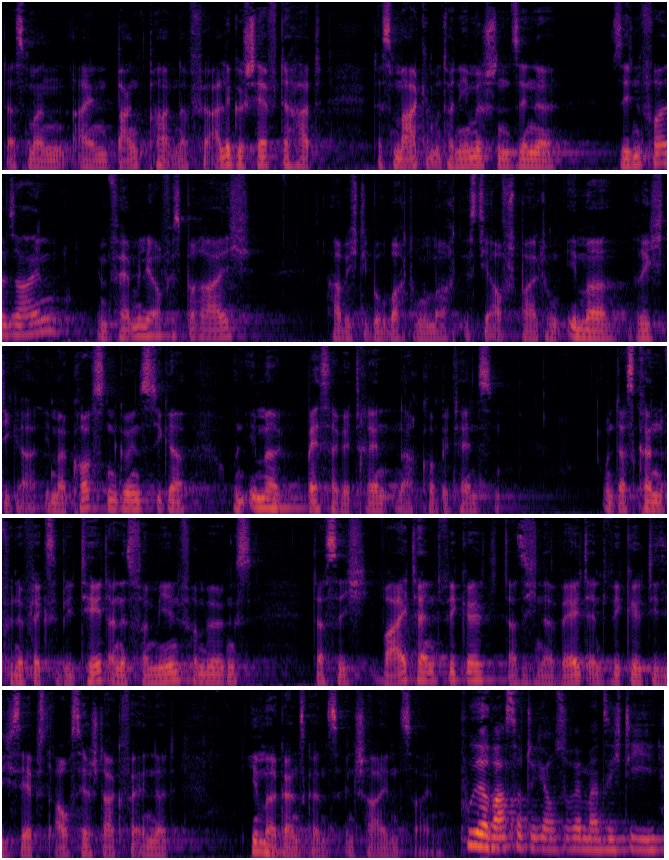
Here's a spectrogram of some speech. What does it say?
dass man einen Bankpartner für alle Geschäfte hat, das mag im unternehmerischen Sinne sinnvoll sein. Im Family Office Bereich habe ich die Beobachtung gemacht, ist die Aufspaltung immer richtiger, immer kostengünstiger und immer besser getrennt nach Kompetenzen. Und das kann für eine Flexibilität eines Familienvermögens, das sich weiterentwickelt, das sich in einer Welt entwickelt, die sich selbst auch sehr stark verändert, immer ganz, ganz entscheidend sein. Früher war es natürlich auch so, wenn man sich die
